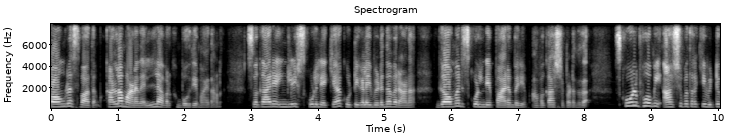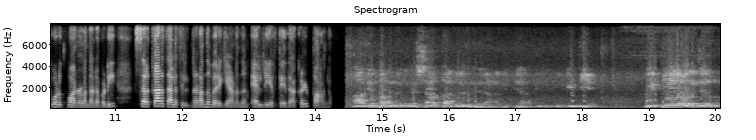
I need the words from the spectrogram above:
കോൺഗ്രസ് വാദം കള്ളമാണെന്ന് എല്ലാവർക്കും ബോധ്യമായതാണ്. സ്വകാര്യ ഇംഗ്ലീഷ് സ്കൂളിലേക്ക് കുട്ടികളെ വിടുന്നവരാണ് ഗവൺമെന്റ് സ്കൂളിന്റെ പാരമ്പര്യം അവകാശപ്പെടുന്നത്. സ്കൂൾ ഭൂമി ആശുപത്രിക്ക് വിട്ടുകൊടുക്കുവാനുള്ള നടപടി സർക്കാർ തലത്തിൽ നടന്നു വരികയാണെന്നും എൽ ഡി എഫ് നേതാക്കൾ പറഞ്ഞു. ആദ്യം പറഞ്ഞത് രക്ഷാകർത്താക്കളിൽ നിന്നെതിരാണ് വിദ്യാർത്ഥി P T A. P T A യോഗം ചേർന്നു.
